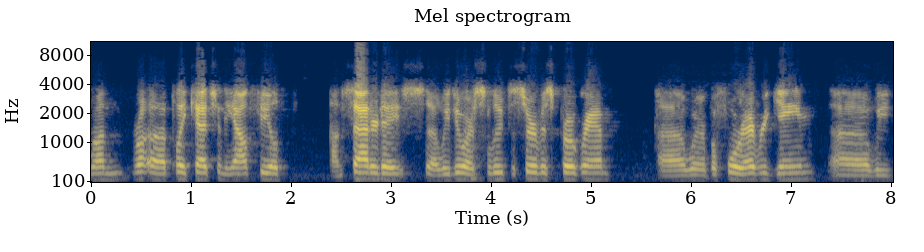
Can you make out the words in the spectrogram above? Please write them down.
run uh, play catch in the outfield on Saturdays. Uh, we do our salute to service program, uh, where before every game uh, we,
